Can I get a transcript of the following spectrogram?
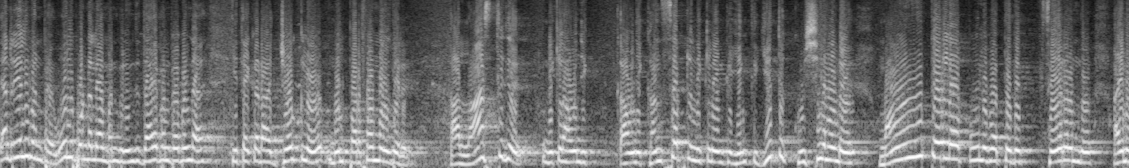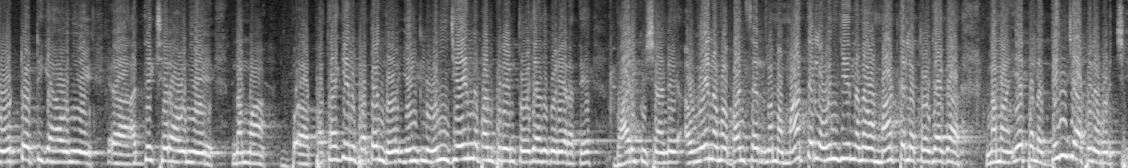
ಯಾನ್ ರಿಯಲಿ ಪನ್ಪೆ ಊಲು ಪೊಂಡಲೆ ಯಾನ್ ಪನ್ಪೆ ಇಂದು ದಾಯ ಪನ್ಪೆ ಬಂಡ ಈತ ಕಡ ಜೋಕ್ಲು ಮುಲ್ ಪರ್ಫಾರ್ಮ್ ಮಲ್ದಿರು ಆ ಲಾಸ್ಟ್ಗೆ ನಿಕ್ಲ ಅವನ್ಜಿ ಅವನ್ಜಿ ಕನ್ಸೆಪ್ಟ್ ನಿಕ್ಲ ಎಂಕ್ ಎಂಕ್ ಈತ ಖುಷಿ ಅಂಡ್ ಮಾತೆರ್ಲ ಪೂಲು ಬತ್ತದ ಸೇರೊಂದು ಅಯ್ನ ಒಟ್ಟೊಟ್ಟಿಗೆ ಅವನಿ ಅಧ್ಯಕ್ಷರ ಅವನಿ ನಮ್ಮ ಬ- ಪತಾಕೆಯನ್ನು ಪತೊಂದು ಎಂಕ್ಲು ಒಂಜೇನ ಪನ್ಪಿರೇನು ತೋಜಾದ ಕೊರಿಯಾರತ್ತೆ ಭಾರಿ ಖುಷಿ ಅಂಡ್ ಅವೇ ನಮ್ಮ ಬಣ್ಸರ್ ನಮ್ಮ ಮಾತೆರ್ಲ ಒಂಜಿಯಿಂದ ನಾವು ಮಾತೆರ್ಲ ತೋಜಾಗ ನಮ್ಮ ಏಪಲ ದೆಂಜಾಪಿನ ಬಡ್ಚಿ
